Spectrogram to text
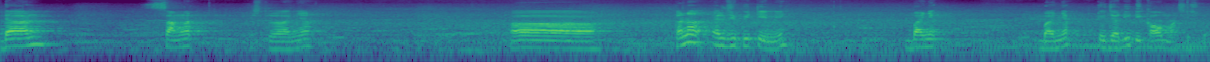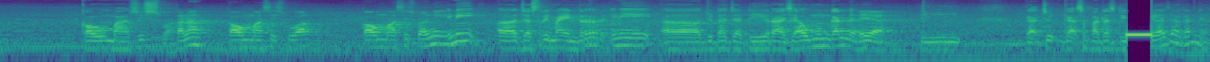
dan sangat istilahnya eh karena LGBT ini banyak banyak terjadi di kaum mahasiswa. kaum mahasiswa Karena kaum mahasiswa kaum mahasiswa ini ini uh, just reminder ini uh, sudah jadi rahasia umum kan ya iya. di nggak cu- nggak sebatas di aja kan ya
